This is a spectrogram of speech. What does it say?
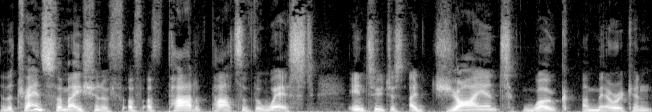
and the transformation of, of, of part of parts of the West into just a giant woke American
